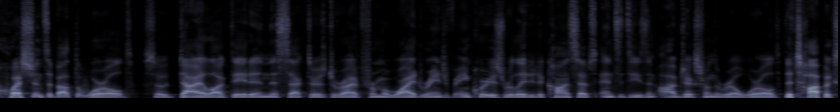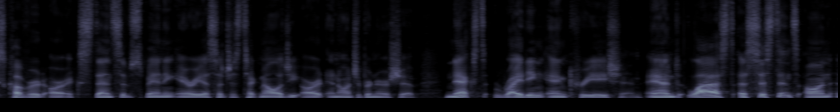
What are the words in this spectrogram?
questions about the world, so dialogue data in this sector is derived from a wide range of inquiries related to concepts, entities, and objects from the real world. The topics covered are extensive, spanning areas such as technology, art, and entrepreneurship. Next, writing and creation. And last, assistance on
